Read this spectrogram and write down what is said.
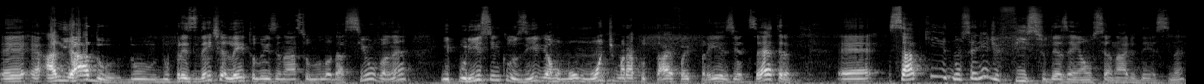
é, aliado do, do, presidente eleito Luiz Inácio Lula da Silva, né? E por isso, inclusive, arrumou um monte de maracutaia, foi preso etc. É, sabe que não seria difícil desenhar um cenário desse, né?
